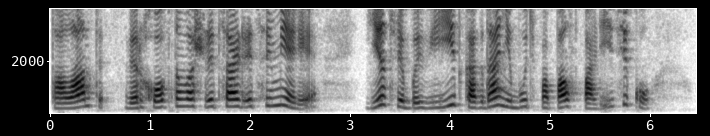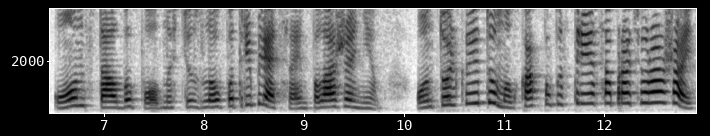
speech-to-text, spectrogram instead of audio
талант верховного жреца лицемерия. Если бы Виит когда-нибудь попал в политику – он стал бы полностью злоупотреблять своим положением. Он только и думал, как побыстрее собрать урожай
